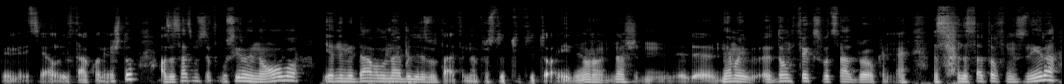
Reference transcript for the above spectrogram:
primjerice ili tako nešto, a za sad smo se fokusirali na ovo jer nam je davalo najbolje rezultate, naprosto to je to. I ono, naš, nemoj, don't fix what's not broken, ne? Da sad, sad to funkcionira,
